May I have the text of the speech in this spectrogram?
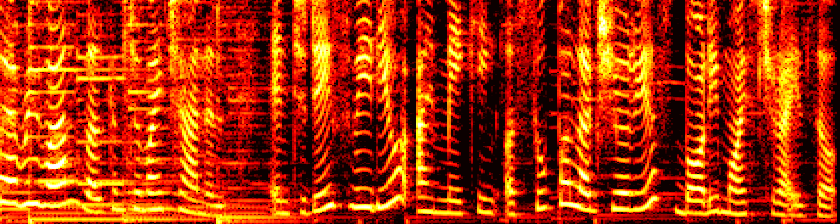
everyone, welcome to my channel. In today's video, I'm making a super luxurious body moisturizer.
